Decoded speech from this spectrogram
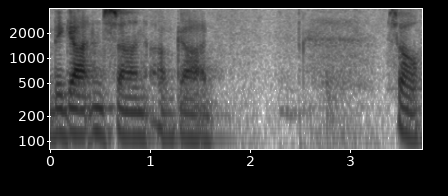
begotten Son of God. So,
